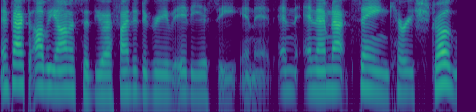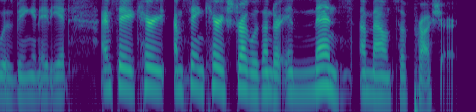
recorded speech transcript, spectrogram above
In fact, I'll be honest with you, I find a degree of idiocy in it. And and I'm not saying Kerri Strug was being an idiot. I'm saying Kerri I'm saying Kerri Strug was under immense amounts of pressure,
